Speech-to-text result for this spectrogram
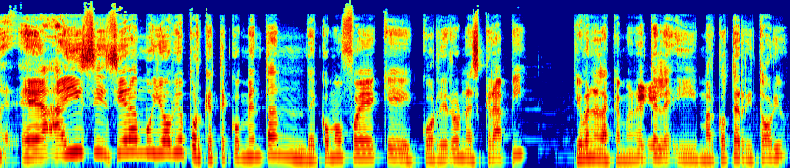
Eh, eh, ahí sí, sí era muy obvio porque te comentan de cómo fue que corrieron a Scrappy, que iban en la camioneta y marcó territorio.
